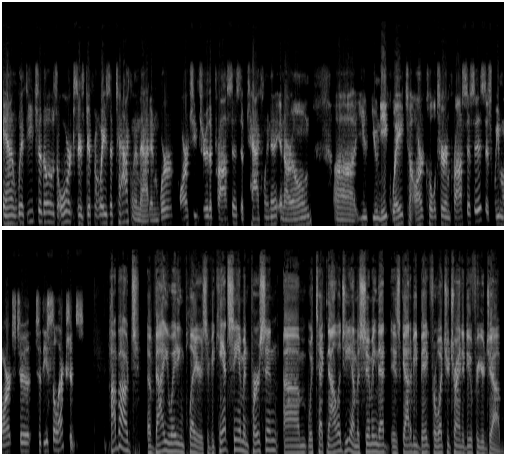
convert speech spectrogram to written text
And with each of those orgs, there's different ways of tackling that. And we're marching through the process of tackling it in our own uh, u- unique way to our culture and processes as we march to, to these selections. How about evaluating players? If you can't see them in person um, with technology, I'm assuming that has got to be big for what you're trying to do for your job.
